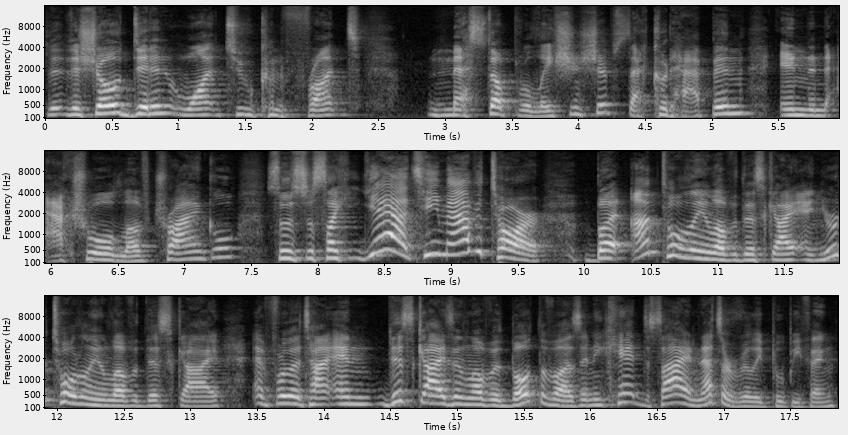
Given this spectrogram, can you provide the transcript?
the, the show didn't want to confront messed up relationships that could happen in an actual love triangle. So it's just like, yeah, Team Avatar, but I'm totally in love with this guy and you're totally in love with this guy. And for the time and this guy's in love with both of us and he can't decide and that's a really poopy thing.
